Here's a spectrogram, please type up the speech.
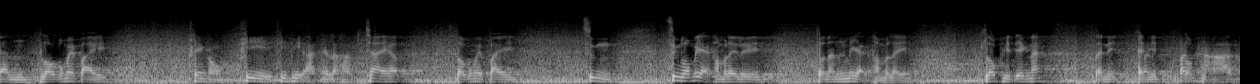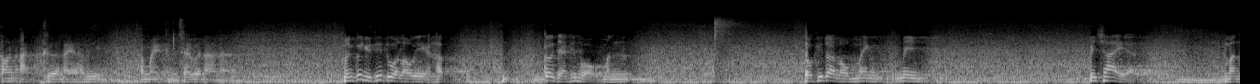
กัน เราก็ไม่ไป เพลงของพี่ที่พี่อัดเนี่ยเหรอครับ ใช่ครับ เราก็ไม่ไป ซึ่งซึ่งเราไม่อยากทำอะไรเลย ตอนนั้นไม่อยากทำอะไร เราผิดเองนะแต่นี้อันนี้ปัญเราผิดหาตอนอัดคืออะไรครับพี่ทำไมถึงใช้เวลานานมันก็อยู่ที่ตัวเราเองครับ ก็อย่างที่บอกมันเราคิดว่าเราไม่ไม่ไม่ใช่อะ มัน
